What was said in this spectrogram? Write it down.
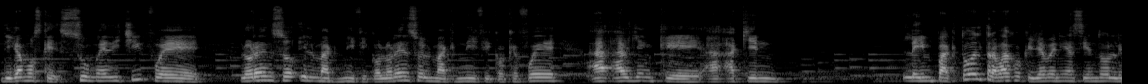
digamos que su Medici fue Lorenzo el Magnífico. Lorenzo el Magnífico, que fue alguien que a, quien le impactó el trabajo que ya venía haciendo, le,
